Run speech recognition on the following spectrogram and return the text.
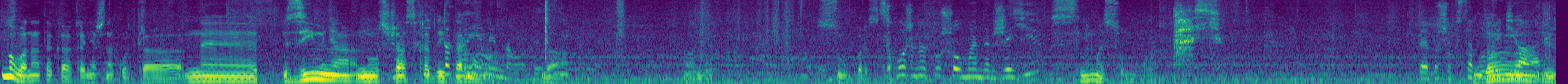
Ну, вона така, звісно, куртка не зимня, ну зараз ходить така нормально. не. Да. Аня. Суперська. Схоже на ту, що у мене вже є. Сніми сумку. Ай. Треба, щоб все було Да, ідеально.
